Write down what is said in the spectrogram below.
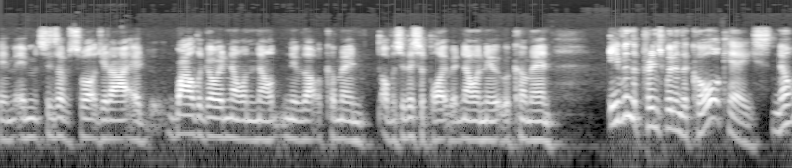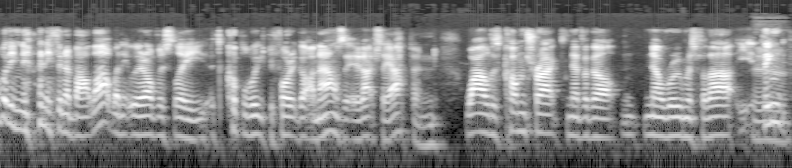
In, in, since I've supported United, Wilder going, no one know, knew that would come in. Obviously, this appointment, no one knew it would come in. Even the Prince winning the court case, nobody knew anything about that when it were obviously a couple of weeks before it got announced that it had actually happened. Wilder's contract never got no rumours for that. You hmm. think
